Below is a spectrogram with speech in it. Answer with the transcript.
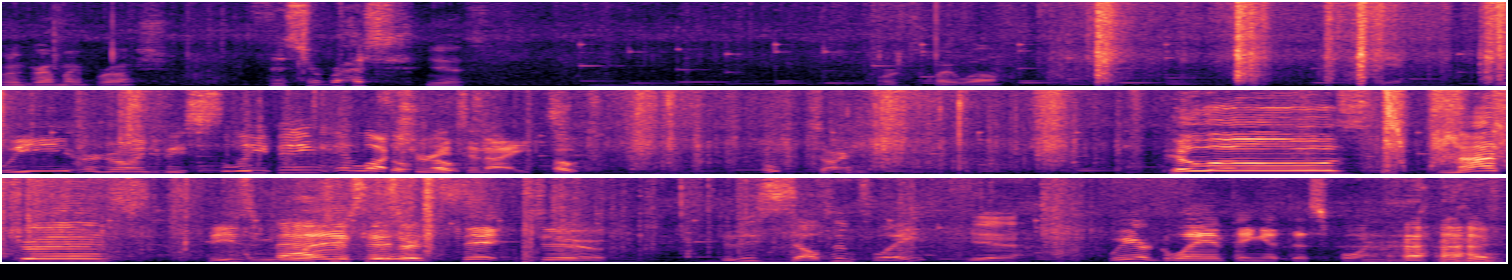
I'm gonna grab my brush. Is this your brush? Yes. Works quite well. We are going to be sleeping in luxury out. tonight. Out. Oh, sorry. Pillows, mattress. These mattresses are thick too. Do these self-inflate? Yeah. We are glamping at this point.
